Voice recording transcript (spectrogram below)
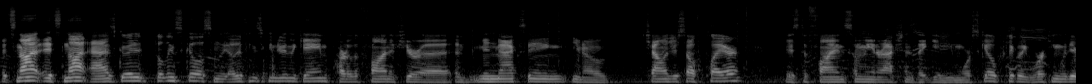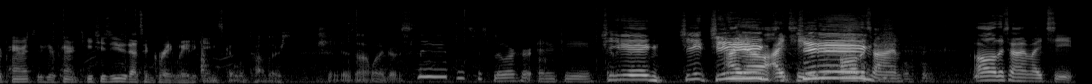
It's not it's not as good at building skill as some of the other things you can do in the game. Part of the fun, if you're a, a min maxing, you know, challenge yourself player, is to find some of the interactions that give you more skill, particularly working with your parents. If your parent teaches you, that's a great way to gain skill with toddlers. She does not want to go to sleep. Let's just lower her energy. Cheating! Cheat! Cheating! I know, I cheat cheating! all the time. All the time, I cheat.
